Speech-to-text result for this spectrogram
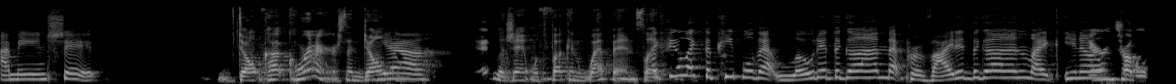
I mean, shit. Don't cut corners and don't yeah. negligent with fucking weapons. Like I feel like the people that loaded the gun, that provided the gun, like you know, they're in trouble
